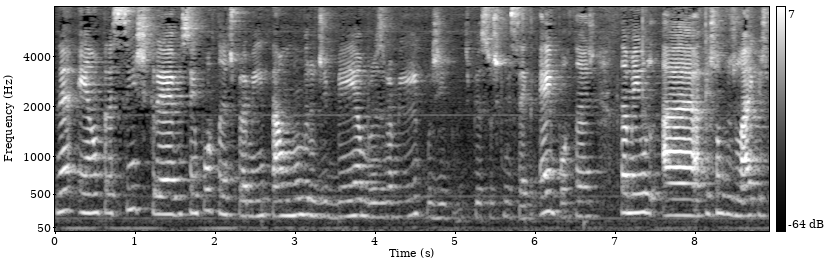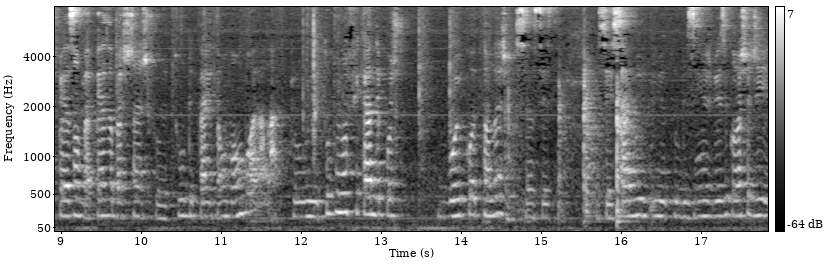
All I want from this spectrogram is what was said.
né? Entra, se inscreve, isso é importante para mim, tá? O número de membros, para mim, de, de, pessoas que me seguem é importante. Também a, a, questão dos likes pesa, pesa bastante pro YouTube, tá? Então vamos embora lá. Pro YouTube não ficar depois boicotando a gente. Vocês, vocês sabem, o YouTubezinho às vezes gosta de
